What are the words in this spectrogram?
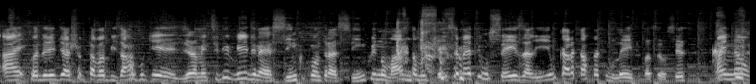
Aí, quando a gente achou que tava bizarro, porque geralmente se divide, né? 5 contra 5 e no máximo tá muito cheio, você mete um 6 ali e um cara café com leite pra ser o sexto. Mas não,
